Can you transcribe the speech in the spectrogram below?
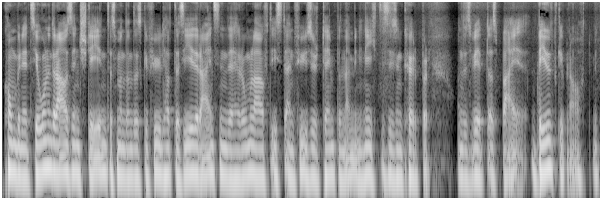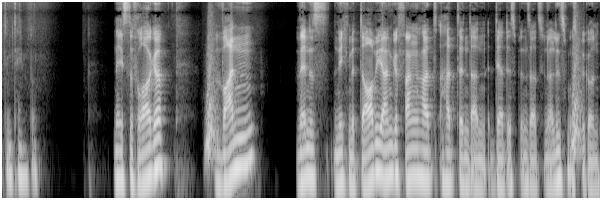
Kombinationen daraus entstehen, dass man dann das Gefühl hat, dass jeder Einzelne, der herumläuft, ist ein physischer Tempel. Nein, bin ich nicht. Das ist ein Körper. Und es wird als Bild gebraucht mit dem Tempel. Nächste Frage. Wann, wenn es nicht mit Darby angefangen hat, hat denn dann der Dispensationalismus begonnen?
